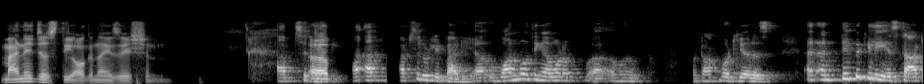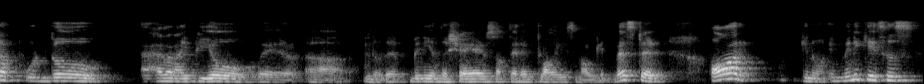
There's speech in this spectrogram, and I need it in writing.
manages the organization. Absolutely, uh, absolutely, Paddy. Uh, one more thing I want to, uh, talk about here is, and, and, typically a startup would go as an IPO where uh, you know the, many of the shares of their employees now get vested, or you know in many cases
